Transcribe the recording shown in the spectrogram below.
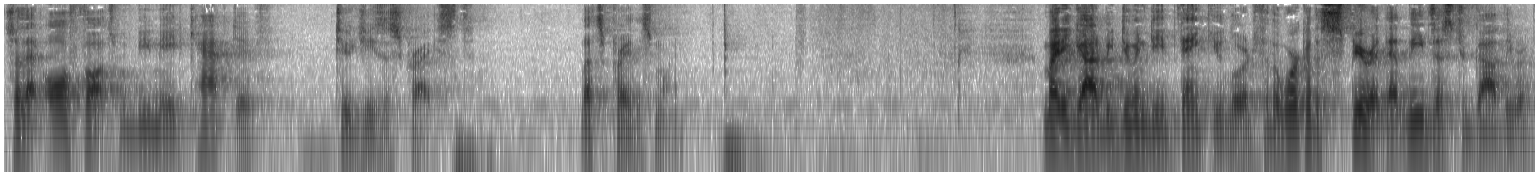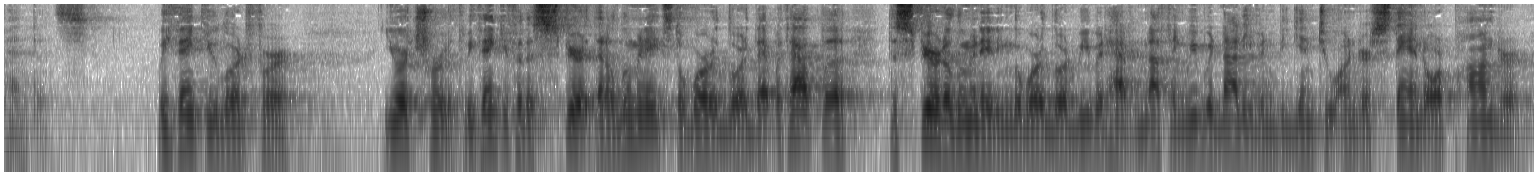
so that all thoughts would be made captive to Jesus Christ. Let's pray this morning. Mighty God, we do indeed thank you, Lord, for the work of the Spirit that leads us to godly repentance. We thank you, Lord, for your truth. We thank you for the Spirit that illuminates the Word, Lord, that without the, the Spirit illuminating the Word, Lord, we would have nothing. We would not even begin to understand or ponder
